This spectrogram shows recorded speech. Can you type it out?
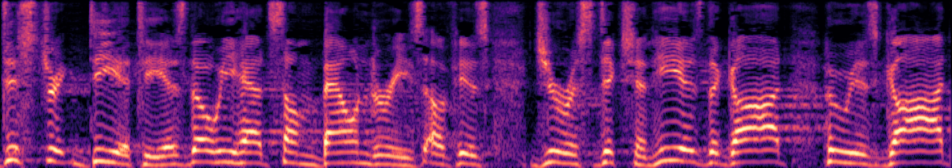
district deity as though he had some boundaries of his jurisdiction. He is the God who is God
